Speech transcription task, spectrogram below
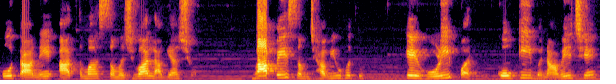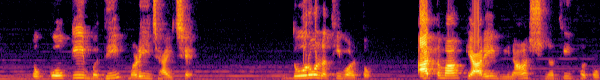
પોતાને આત્મા સમજવા લાગ્યા છો. બાપે સમજાવ્યું હતું કે હોળી પર કોકી બનાવે છે તો કોકી બધી બળી જાય છે. દોરો નથી વળતો. આત્મા ક્યારેય વિનાશ નથી થતો.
